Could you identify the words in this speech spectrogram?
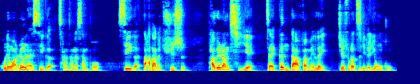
互联网仍然是一个长长的山坡，是一个大大的趋势，它可以让企业在更大范围内接触到自己的用户，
